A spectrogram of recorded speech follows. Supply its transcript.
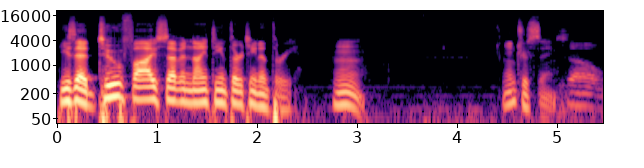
he's had 2, 5, 7, 19, 13, and 3. Hmm. Interesting. So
